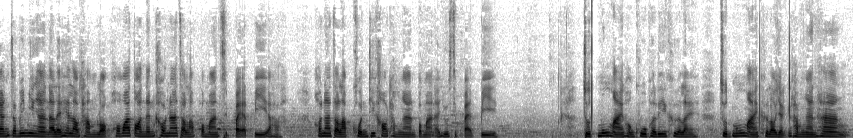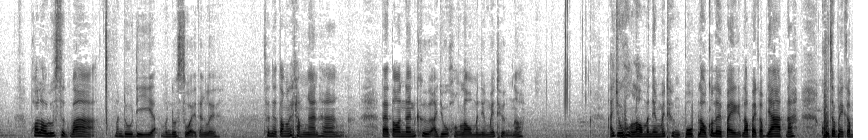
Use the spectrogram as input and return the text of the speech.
ยังจะไม่มีงานอะไรให้เราทำหรอก เพราะว่าตอนนั้นเขาน่าจะรับประมาณ 18 ปีอะค่ะเขาน่าจะรับคนที่เข้าทำงานประมาณอายุ 18 ปี จุดมุ่งหมายของครูเพอรี่คืออะไร จุดมุ่งหมายคือเราอยากจะทำงานห้าง เพราะเรารู้สึกว่า มันดูดีอะมันดูสวยจังเลย ฉันจะต้องได้ทำงานห้าง แต่ตอนนั้นคืออายุของเรามันยังไม่ถึงเนาะอายุของเรามันยังไม่ถึงปุ๊บ เราก็เลยไปเราไปกับญาตินะครูจะไปกับ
